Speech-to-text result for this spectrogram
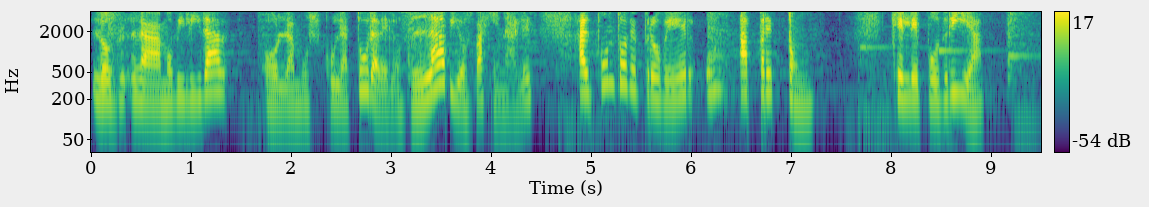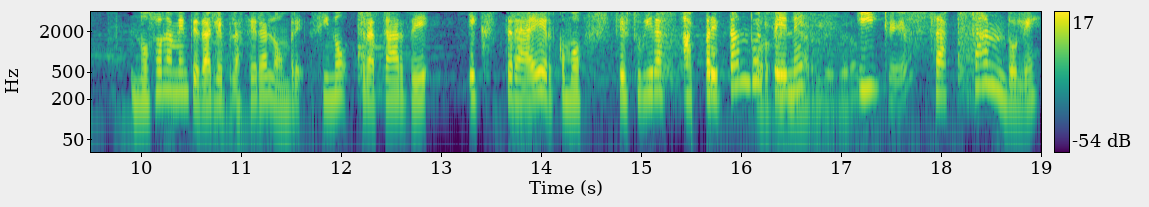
los, la movilidad o la musculatura de los labios vaginales al punto de proveer un apretón que le podría no solamente darle placer al hombre, sino tratar de extraer, como que estuvieras apretando el pene y ¿Qué? sacándole.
